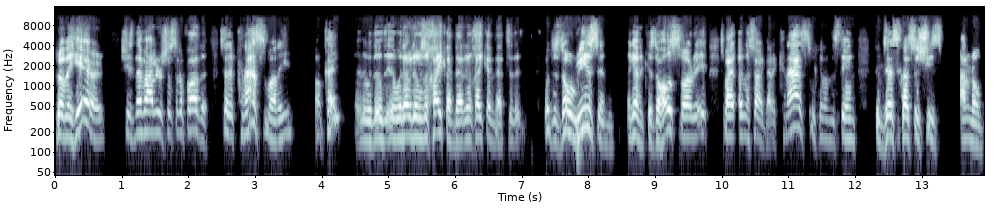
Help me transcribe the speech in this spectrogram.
But over here, she's never out of rishus of the father. So the knas money, okay, whatever there was a chayk on that, a chayk on that. So the, but there's no hmm. reason again because the whole story. It's by, I'm sorry, about a knas, we can understand the exact because she's I don't know.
